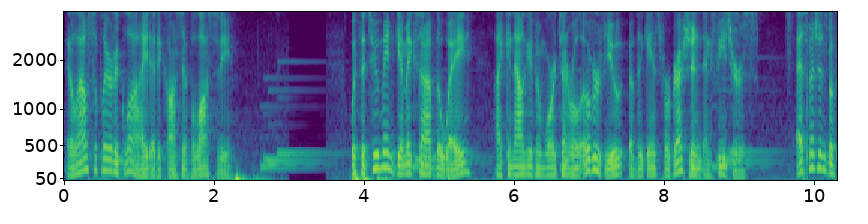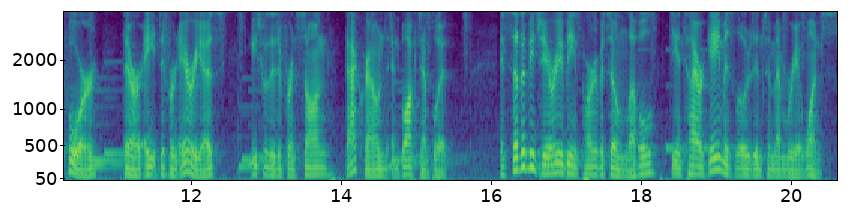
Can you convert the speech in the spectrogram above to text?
It allows the player to glide at a constant velocity. With the two main gimmicks out of the way, I can now give a more general overview of the game's progression and features. As mentioned before, there are 8 different areas, each with a different song, background, and block template. Instead of each area being part of its own level, the entire game is loaded into memory at once,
